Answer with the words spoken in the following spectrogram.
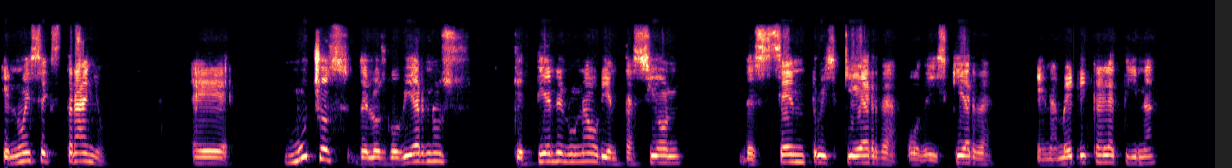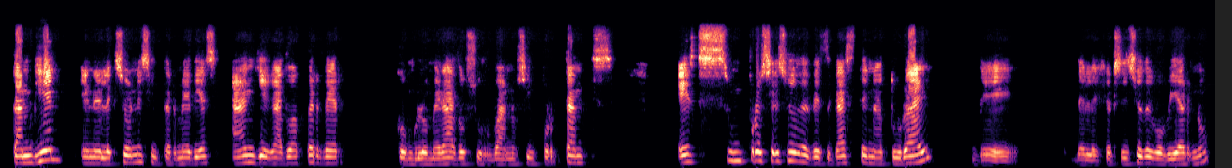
que no es extraño. Eh, muchos de los gobiernos que tienen una orientación de centro izquierda o de izquierda en América Latina, también en elecciones intermedias han llegado a perder conglomerados urbanos importantes. Es un proceso de desgaste natural de, del ejercicio de gobierno,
